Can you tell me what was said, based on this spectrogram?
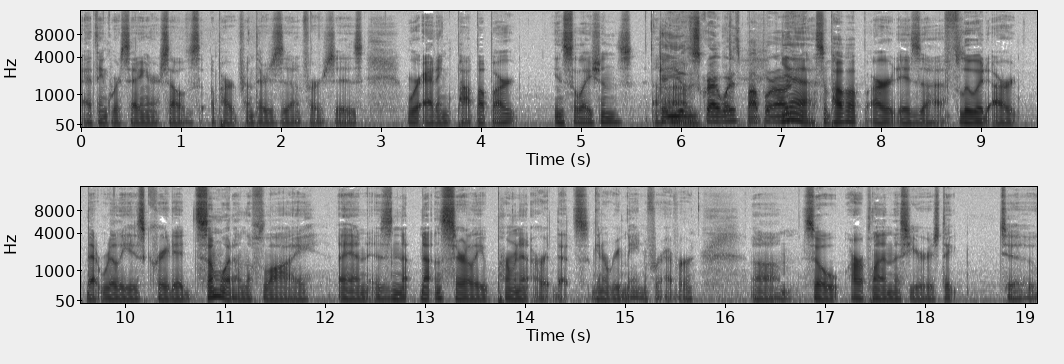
I think we're setting ourselves apart from Thursdays on First is we're adding pop up art installations. Can you Um, describe what is pop up art? yeah, so pop up art is uh, fluid art that really is created somewhat on the fly and is not, not necessarily permanent art that's going to remain forever. Um, so our plan this year is to to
